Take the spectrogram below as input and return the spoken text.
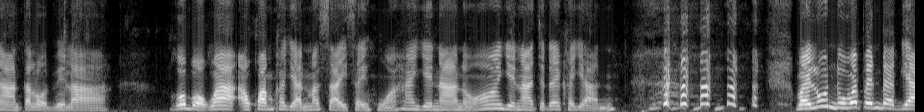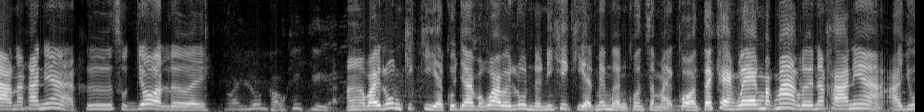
งานตลอดเวลา ก็บอกว่าเอาความขยันมาใส่ใส่หัวให้เยนาเนาะเยนาจะได้ขยัน วัยรุ่นดูว่าเป็นแบบอย่างนะคะ เนี่ย คือสุดยอดเลย วัยรุ่นเขาขี้เกียจอ่าวัยรุ่นขี้เกียจคุณยายบอกว่าวัยรุ่นเดี๋ยวนี้ขี้เกียจไม่เหมือนคนสมัยก่อน แต่แข็งแรงมากๆเลยนะคะ เนี่ย อายุ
